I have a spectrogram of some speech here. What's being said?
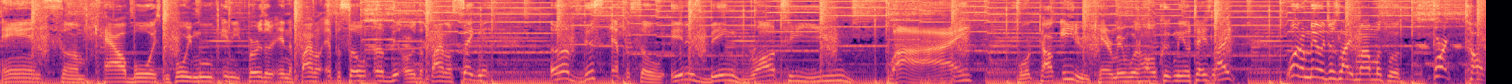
and some Cowboys. Before we move any further in the final episode of the or the final segment of this episode, it is being brought to you by Fork Talk Eatery. Can't remember what a home cooked meal tastes like? Want a meal just like mama's with Fork Talk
